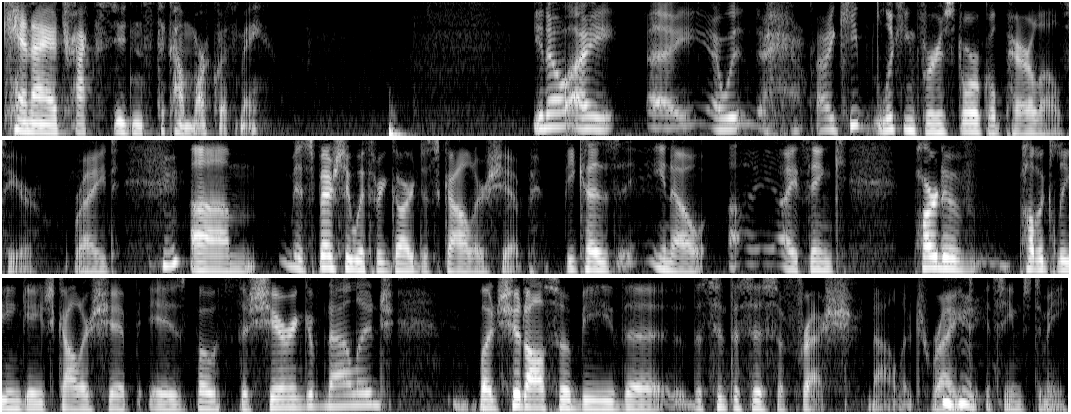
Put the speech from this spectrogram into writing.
Can I attract students to come work with me? You know, I I I, would, I keep looking for historical parallels here, right? Mm-hmm. Um, especially with regard to scholarship, because you know, I, I think part of publicly engaged scholarship is both the sharing of knowledge, but should also be the the synthesis of fresh knowledge, right? Mm-hmm. It seems to me,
